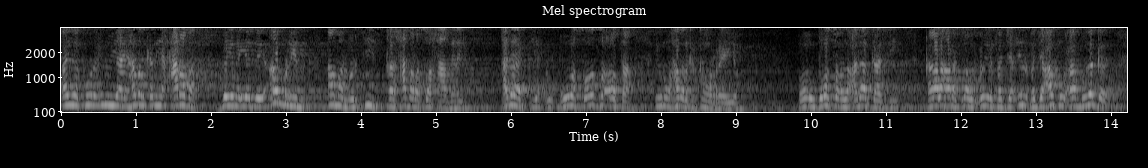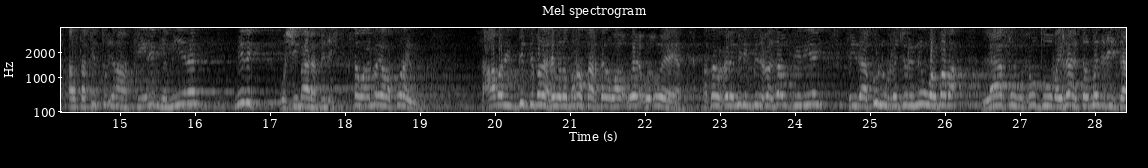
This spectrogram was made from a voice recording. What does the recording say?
an yakuuna inuu yahay hadalkan iyo caradan bayna yaday amrin amar hortiis qad xadara soo xaadiray. Cadaab iyo cuquubo soo socota inuu hadalkan ka horeeyo oo uu daba socdo cadaabkaasi qaala anas baa wuxuu yidhi fajacaltu waxaan inaan fiirin yamiinan midig wa shimaalan bidix isagoo ilmo yaro saxaabadii gidi madaxay wada maro saarteen waa oyayaan asaga wuxuu le midig bidix baa saa u fiiriyey faidaa kullu rajulin nin walbaba laafun wuxuu duubay ra'sahu madaxiisa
